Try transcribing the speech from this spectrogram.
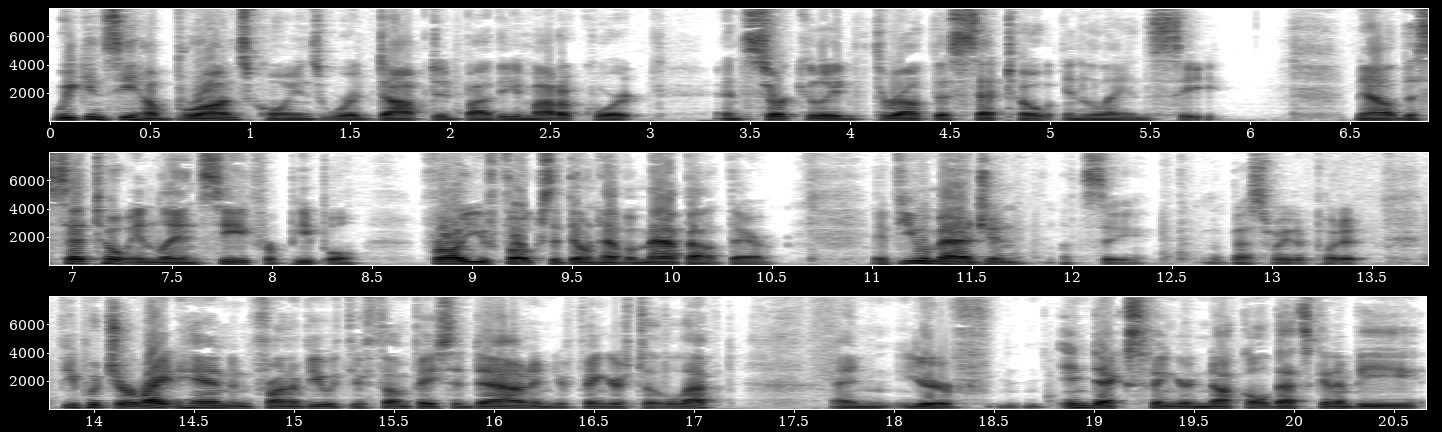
we can see how bronze coins were adopted by the Yamato court and circulated throughout the Seto Inland Sea. Now, the Seto Inland Sea, for people, for all you folks that don't have a map out there, if you imagine, let's see, the best way to put it, if you put your right hand in front of you with your thumb facing down and your fingers to the left, and your index finger knuckle, that's going to be,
